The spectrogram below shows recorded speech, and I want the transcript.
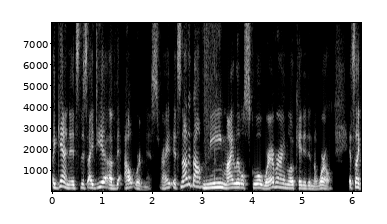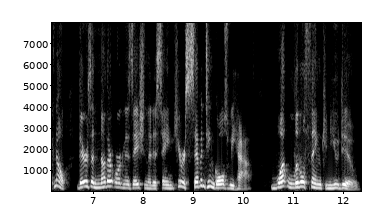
again, it's this idea of the outwardness, right? It's not about me, my little school, wherever I'm located in the world. It's like, no, there's another organization that is saying, here are 17 goals we have. What little thing can you do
